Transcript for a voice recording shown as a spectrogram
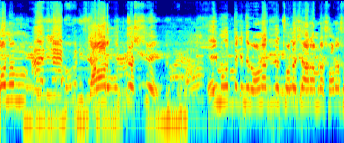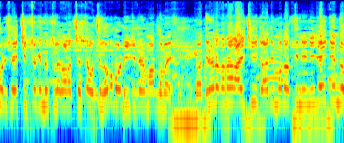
বাবানাম যাওয়ার উদ্দেশ্যে এই মুহূর্তে কিন্তু রওনা দিতে চলেছে আর আমরা সরাসরি সেই চিত্র কিন্তু তুলে ধরার চেষ্টা করছি লোকবো ডিজিটাল মাধ্যমে। তো দিনাটা থানার আইছি জয়দীপ মদক তিনি নিজেই কিন্তু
